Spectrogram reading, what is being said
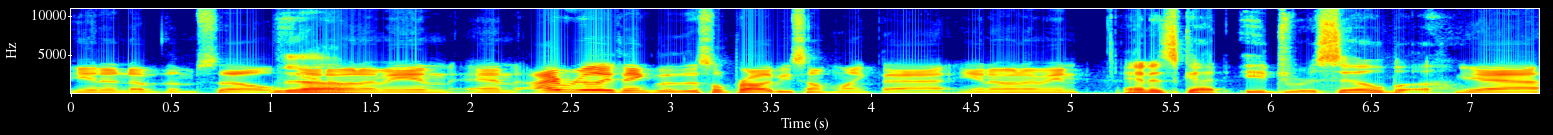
in and of themselves. You know what I mean? And I really think that this will probably be something like that. You know what I mean? And it's got Idris Elba. Yeah.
